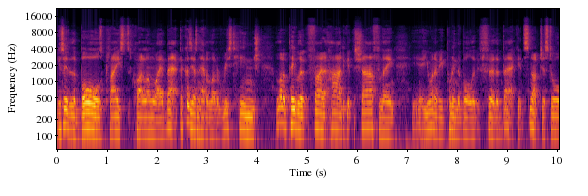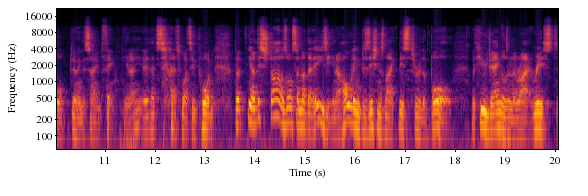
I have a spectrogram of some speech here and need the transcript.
you can see that the ball's placed quite a long way back because he doesn't have a lot of wrist hinge a lot of people that find it hard to get the shaft lean, yeah, you want to be putting the ball a bit further back. It's not just all doing the same thing, you know. That's that's what's important. But you know, this style is also not that easy. You know, holding positions like this through the ball with huge angles in the right wrist.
